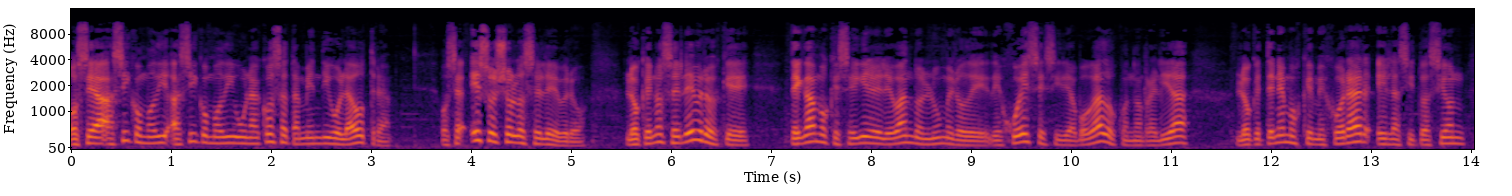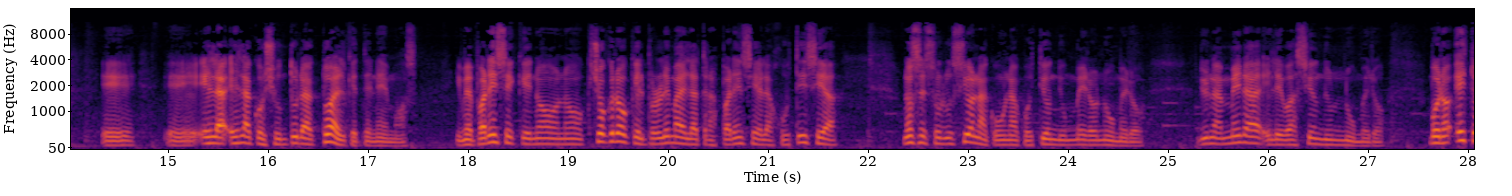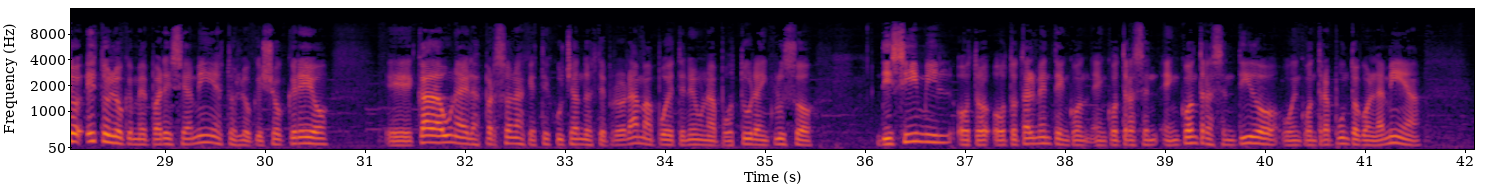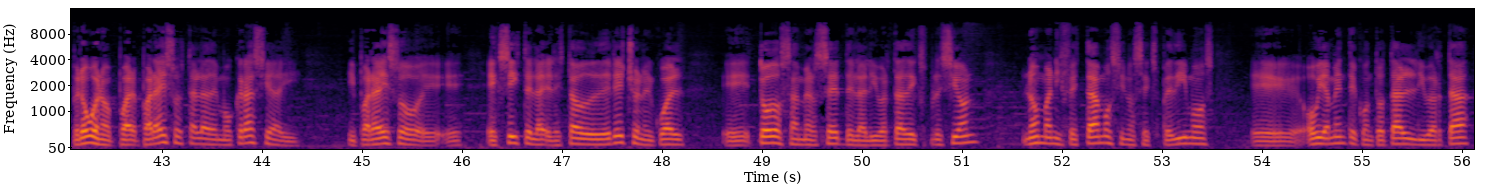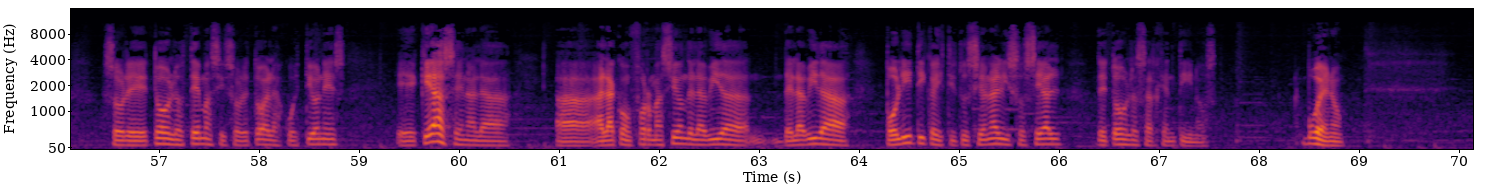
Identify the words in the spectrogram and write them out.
O sea, así como, así como digo una cosa, también digo la otra. O sea, eso yo lo celebro. Lo que no celebro es que tengamos que seguir elevando el número de, jueces y de abogados cuando en realidad lo que tenemos que mejorar es la situación, eh, eh, es, la, es la coyuntura actual que tenemos. Y me parece que no, no, yo creo que el problema de la transparencia de la justicia no se soluciona con una cuestión de un mero número, de una mera elevación de un número. Bueno, esto, esto es lo que me parece a mí, esto es lo que yo creo. Eh, cada una de las personas que esté escuchando este programa puede tener una postura incluso disímil o, totalmente en, en, contrasentido o en contrapunto con la mía. Pero bueno, para, eso está la democracia y, y para eso eh, eh, existe el Estado de Derecho en el cual todos a merced de la libertad de expresión nos manifestamos y nos expedimos, obviamente con total libertad, sobre todos los temas y sobre todas las cuestiones que hacen a la a, la conformación de la vida de la vida política, institucional y social de todos los argentinos. Bueno,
